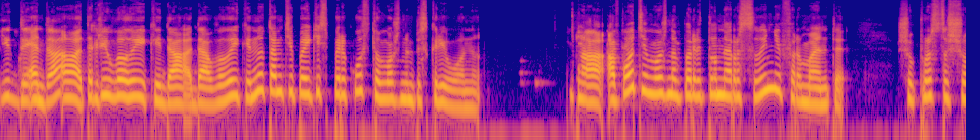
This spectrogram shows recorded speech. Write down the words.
еды, Е, да? А, такий великий, да, да, великий. Ну там, типу, якийсь перекус, то можна без кріону. А, а потім можна перейти на рослинні ферменти, що просто що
